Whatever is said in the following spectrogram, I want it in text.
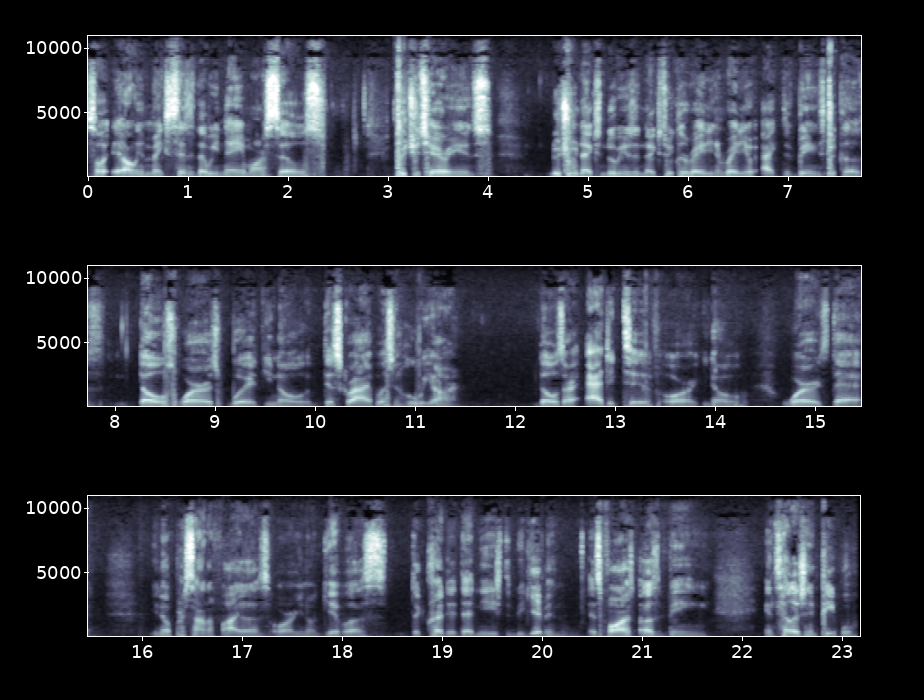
So it only makes sense that we name ourselves futuritarians, neutral next Nubians, and next to and radioactive beings because those words would, you know, describe us and who we are those are adjective or you know words that you know personify us or you know give us the credit that needs to be given as far as us being intelligent people.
